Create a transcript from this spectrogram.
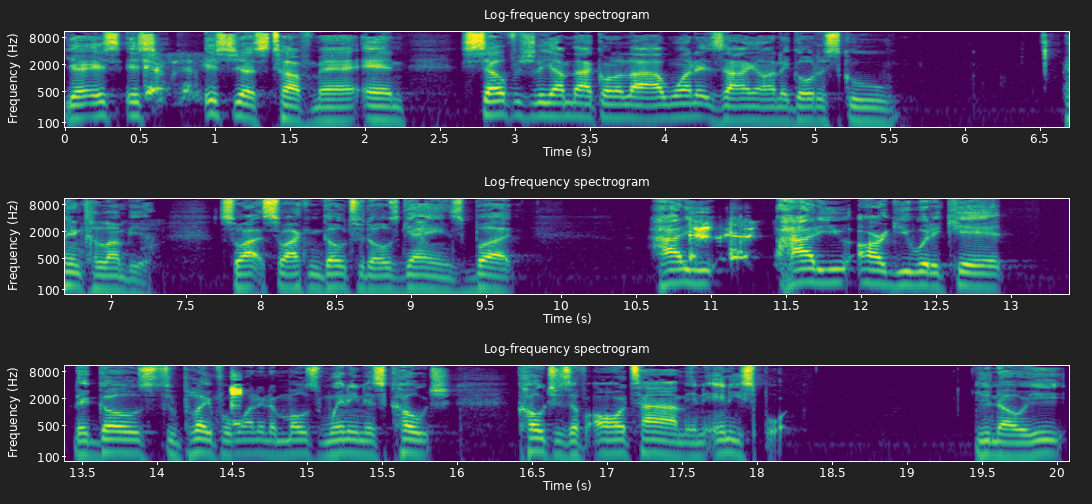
Yeah, it's it's Definitely. it's just tough, man. And selfishly, I'm not gonna lie. I wanted Zion to go to school in Columbia, so I so I can go to those games. But how do you how do you argue with a kid that goes to play for one of the most winningest coach coaches of all time in any sport. You know, he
